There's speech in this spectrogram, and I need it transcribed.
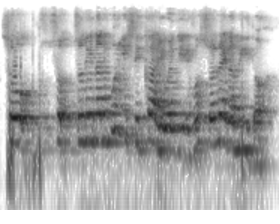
So- so- sono diventati pure gli sticcari Juventini, forse non hai capito.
